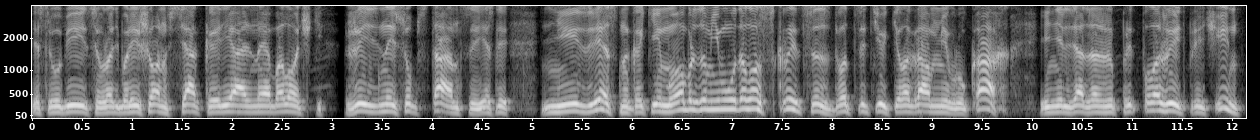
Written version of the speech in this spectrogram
если убийца вроде бы лишен всякой реальной оболочки, жизненной субстанции, если неизвестно, каким образом ему удалось скрыться с двадцатью килограммами в руках, и нельзя даже предположить причин,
